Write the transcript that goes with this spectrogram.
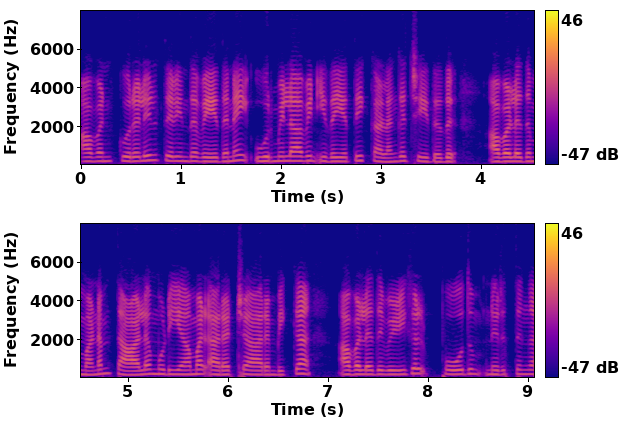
அவன் குரலில் தெரிந்த வேதனை ஊர்மிளாவின் இதயத்தை கலங்கச் செய்தது. அவளது மனம் தாள முடியாமல் அரற்ற ஆரம்பிக்க அவளது விழிகள் போதும் நிறுத்துங்க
